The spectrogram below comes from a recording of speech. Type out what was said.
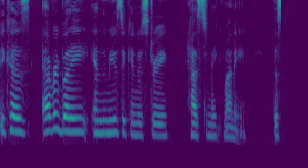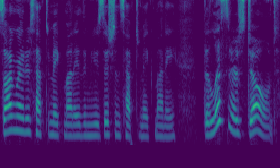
because everybody in the music industry has to make money. The songwriters have to make money. The musicians have to make money. The listeners don't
